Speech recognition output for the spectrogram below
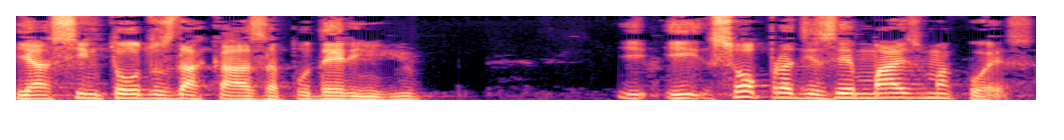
E assim todos da casa poderem E, e só para dizer mais uma coisa.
